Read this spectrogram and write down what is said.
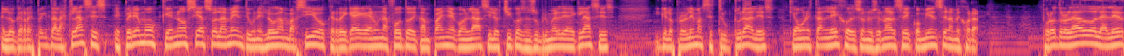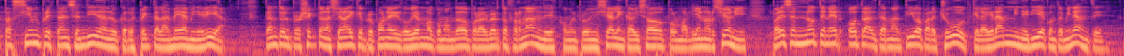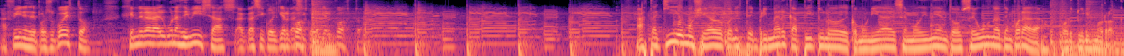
En lo que respecta a las clases, esperemos que no sea solamente un eslogan vacío que recaiga en una foto de campaña con las y los chicos en su primer día de clases y que los problemas estructurales, que aún están lejos de solucionarse, comiencen a mejorar. Por otro lado, la alerta siempre está encendida en lo que respecta a la mega minería. Tanto el proyecto nacional que propone el gobierno comandado por Alberto Fernández como el provincial encabezado por Mariano Arcioni parecen no tener otra alternativa para Chubut que la gran minería contaminante, a fines de, por supuesto, generar algunas divisas a casi cualquier, Casi costo. cualquier costo. Hasta aquí hemos llegado con este primer capítulo de Comunidades en Movimiento, segunda temporada, por Turismo Rock.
